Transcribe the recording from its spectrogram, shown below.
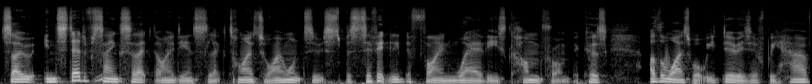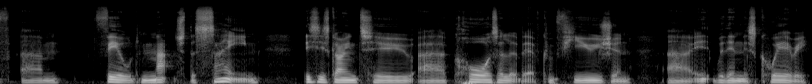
So instead of saying select ID and select title, I want to specifically define where these come from because otherwise what we do is if we have um, field match the same, this is going to uh, cause a little bit of confusion uh, within this query.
